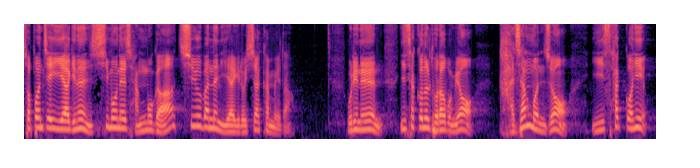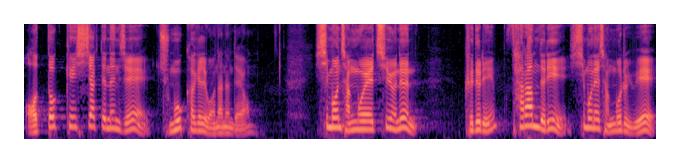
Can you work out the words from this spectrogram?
첫 번째 이야기는 시몬의 장모가 치유받는 이야기로 시작합니다. 우리는 이 사건을 돌아보며 가장 먼저 이 사건이 어떻게 시작됐는지에 주목하길 원하는데요. 시몬 장모의 치유는 그들이 사람들이 시몬의 장모를 위해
